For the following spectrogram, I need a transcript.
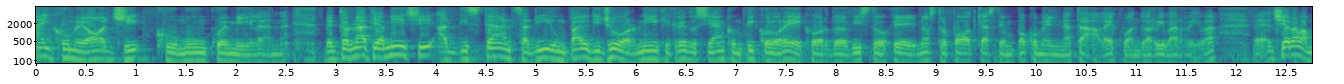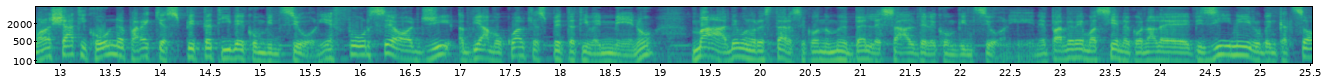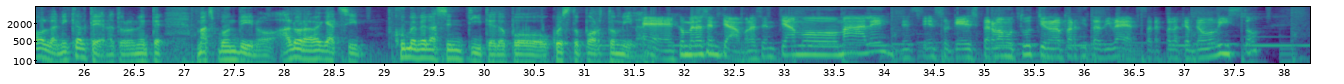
Mai come oggi comunque Milan. Bentornati amici, a distanza di un paio di giorni, che credo sia anche un piccolo record, visto che il nostro podcast è un po' come il Natale, quando arriva arriva, eh, ci eravamo lasciati con parecchie aspettative e convinzioni e forse oggi abbiamo qualche aspettativa in meno, ma devono restare secondo me belle salde le convinzioni. Ne parleremo assieme con Ale Pisini, Ruben Cazzolla, Nick Altea, naturalmente Max Bondino. Allora ragazzi, come ve la sentite dopo questo Porto Milan? Eh, come la sentiamo? La sentiamo male, nel senso che speravamo tutti in una partita diversa da quella che abbiamo visto.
